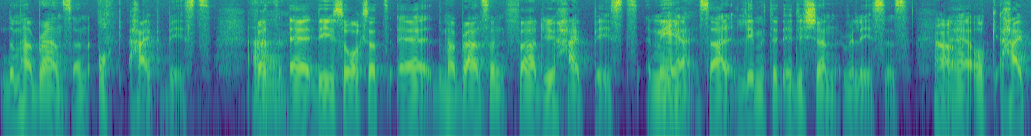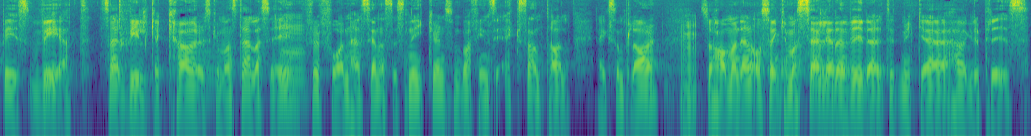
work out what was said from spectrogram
de här brandsen och hypebeasts. För att eh, det är ju så också att eh, de här brandsen föder ju hypebeasts med så här limited edition releases. Ja. Eh, och hypebeasts vet så här, vilka körer ska man ställa sig i för att få den här senaste sneakern som bara finns i x antal exemplar. Så har man den och sen kan man sälja den vidare till ett mycket högre pris.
